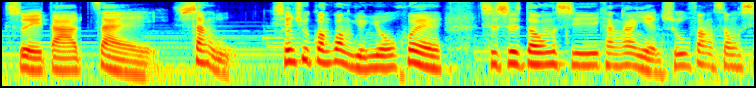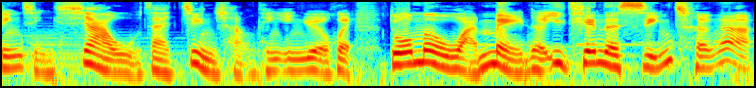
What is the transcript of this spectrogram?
所以大家在上午。先去逛逛园游会，吃吃东西，看看演出，放松心情。下午再进场听音乐会，多么完美的一天的行程啊！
